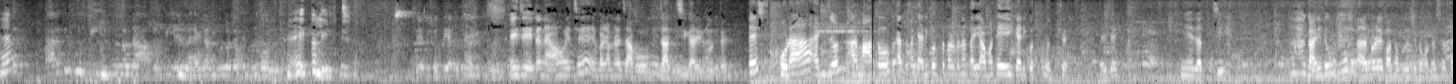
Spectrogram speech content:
হ্যাঁ? এই তো লিফট এই যে এটা নেওয়া হয়েছে, এবার আমরা যাব, যাচ্ছি গাড়ির মধ্যে। বেশ খোড়া একজন, আর মা তো এতটা ক্যারি করতে পারবে না, তাই আমাকে এই ক্যারি করতে হচ্ছে। এই যে, নিয়ে যাচ্ছি। গাড়িতে উঠে তারপরে কথা বলছি তোমাদের সাথে।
